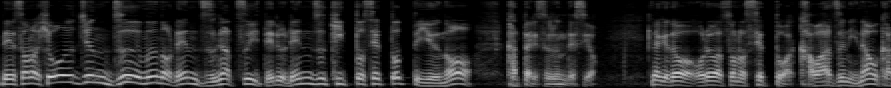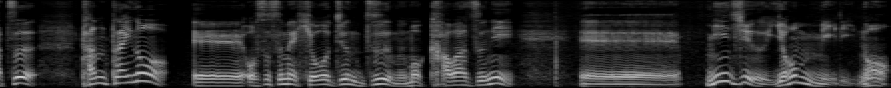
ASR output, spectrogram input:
でその標準ズームのレンズがついてるレンズキットセットっていうのを買ったりするんですよ。だけど俺はそのセットは買わずになおかつ単体の、えーおすすめ標準ズームも買わずに、えー、24ミリの、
